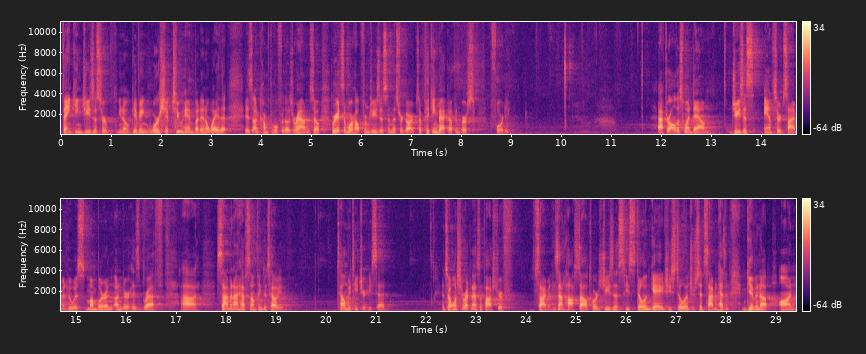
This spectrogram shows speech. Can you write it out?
thanking Jesus or you know giving worship to him, but in a way that is uncomfortable for those around. And so we get some more help from Jesus in this regard. So picking back up in verse 40. After all this went down, Jesus answered Simon, who was mumbling under his breath, uh, Simon, I have something to tell you. Tell me, teacher, he said. And so I want you to recognize the posture of Simon. He's not hostile towards Jesus. He's still engaged. He's still interested. Simon hasn't given up on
